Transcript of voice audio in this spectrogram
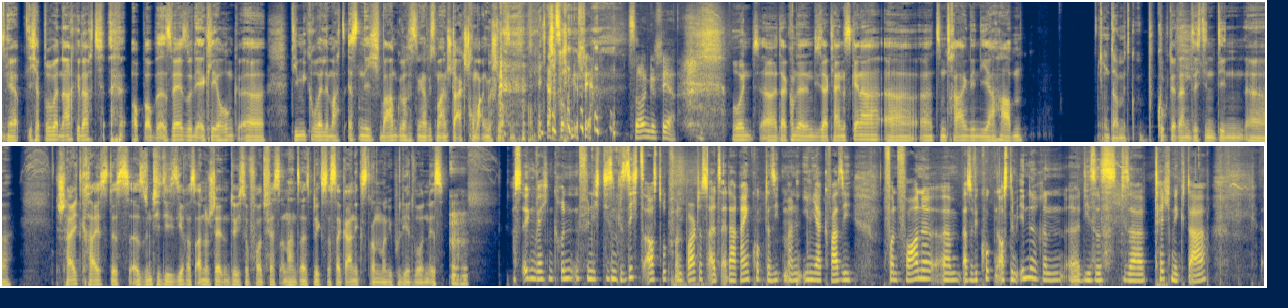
Ja, ich habe drüber nachgedacht, ob, ob es wäre so die Erklärung, äh, die Mikrowelle macht Essen nicht warm genug, deswegen habe ich es mal an Starkstrom angeschlossen. ja, so ungefähr. So ungefähr. Und äh, da kommt ja dann dieser kleine Scanner äh, äh, zum Tragen, den die ja haben. Und damit gu- guckt er dann sich den, den äh, Schaltkreis des äh, Synthetisierers an und stellt natürlich sofort fest anhand seines Blicks, dass da gar nichts dran manipuliert worden ist. Aus irgendwelchen Gründen finde ich diesen Gesichtsausdruck von Bortes, als er da reinguckt, da sieht man ihn ja quasi von vorne, ähm, also wir gucken aus dem Inneren äh, dieses, dieser Technik da.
